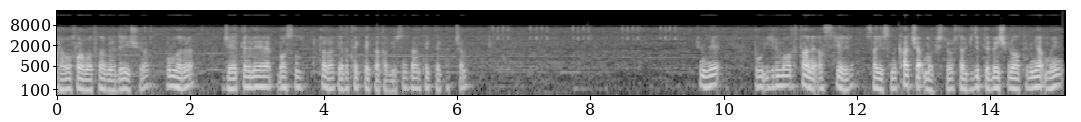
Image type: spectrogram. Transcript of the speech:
arama formatına göre değişiyor. Bunları CTRL'ye basılı tutarak ya da tek tek atabilirsiniz. Ben tek tek atacağım. Şimdi bu 26 tane askerin sayısını kaç yapmak istiyoruz? Tabi gidip de 5000 6000 yapmayın.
